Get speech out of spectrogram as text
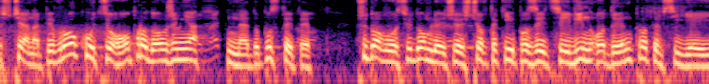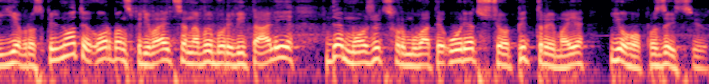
ще на півроку цього продовження не допустити. Чудово усвідомлюючи, що в такій позиції він один проти всієї євроспільноти, Орбан сподівається на вибори в Італії, де можуть сформувати уряд, що підтримає його позицію.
